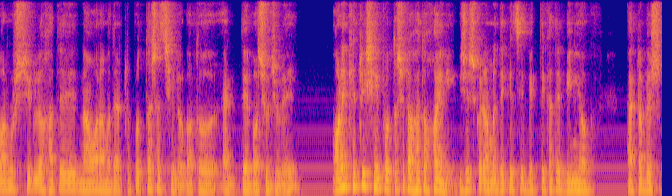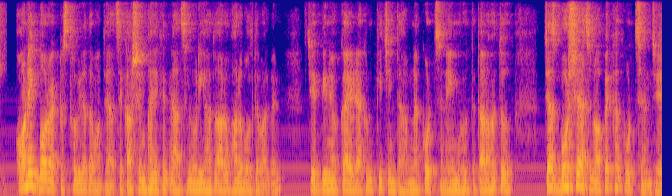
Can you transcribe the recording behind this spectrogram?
কর্মসূচিগুলো হাতে নেওয়ার আমাদের একটা প্রত্যাশা ছিল গত এক দেড় বছর জুড়ে, অনেক ক্ষেত্রে সেই প্রত্যাশাটা হয়তো হয়নি। বিশেষ করে আমরা দেখেছি ব্যক্তি খাতে বিনিয়োগ একটা বেশ অনেক বড় একটা স্থবিরতার মধ্যে আছে। কাশিম ভাই এখানে আছেন, উনি হয়তো আরও ভালো বলতে পারবেন যে বিনিয়োগকারীরা এখন কি চিন্তা ভাবনা করছেন এই মুহূর্তে। তারা হয়তো জাস্ট বসে আছেন, অপেক্ষা করছেন যে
